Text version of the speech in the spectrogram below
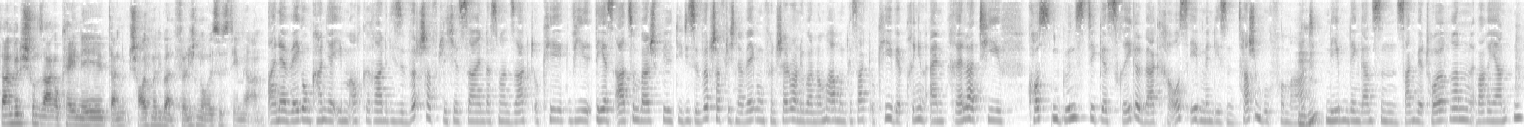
dann würde ich schon sagen, okay, nee, dann schaue ich mal lieber ein völlig neues System mir an. Eine Erwägung kann ja eben auch gerade diese wirtschaftliche sein, dass man sagt, okay, wie DSA zum Beispiel, die diese wirtschaftlichen Erwägungen von Shadowrun übernommen haben und gesagt, okay, wir bringen ein relativ kostengünstiges Regelwerk raus, eben in diesem Taschenbuchformat, neben den ganzen, sagen wir, teureren Varianten,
